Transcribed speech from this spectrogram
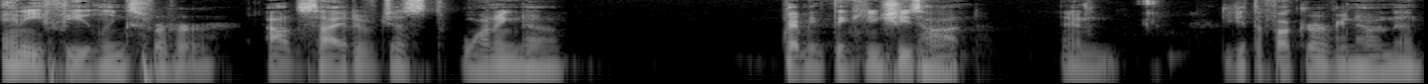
any feelings for her outside of just wanting to? I mean, thinking she's hot, and you get to fuck her every now and then.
